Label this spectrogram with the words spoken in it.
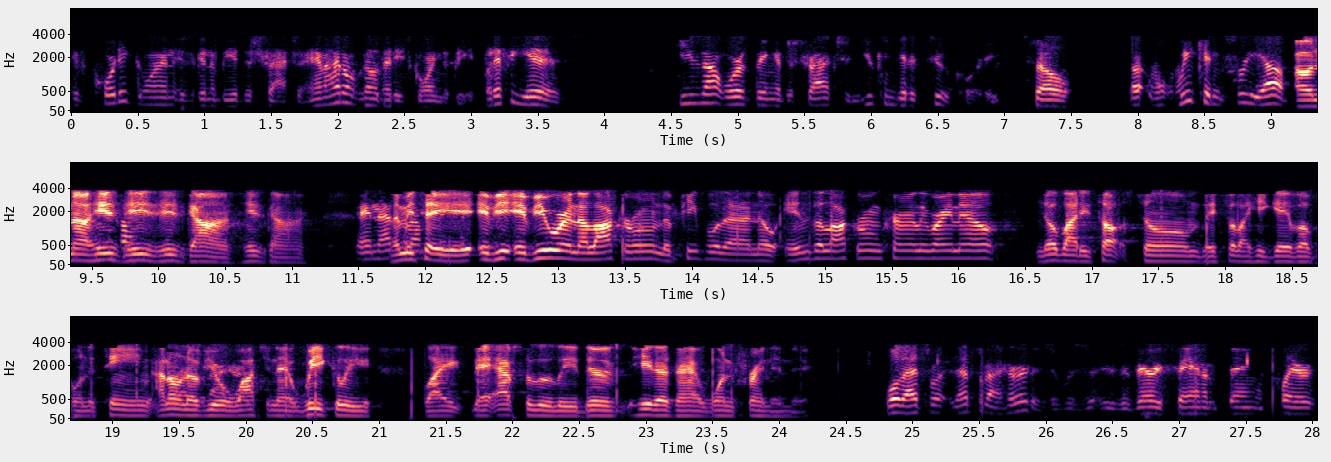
if Cordy Glenn is going to be a distraction, and I don't know that he's going to be, but if he is, he's not worth being a distraction. You can get it too, Cordy. So uh, we can free up. oh no, he's he's he's gone. He's gone. And that's Let me tell you, if you if you were in the locker room, the people that I know in the locker room currently right now, nobody talks to him. They feel like he gave up on the team. I don't know if you were watching that weekly. Like they absolutely, there's he doesn't have one friend in there. Well, that's what that's what I heard. Is it was it was a very phantom thing. Players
